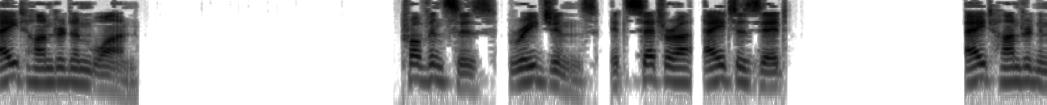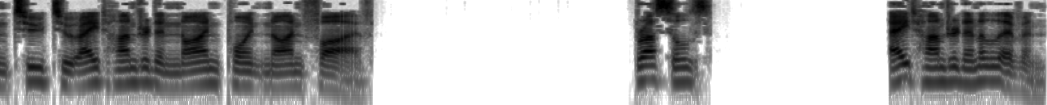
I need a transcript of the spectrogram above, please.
801 Provinces, regions, etc., A to Z. 802 to 809.95 Brussels. 811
